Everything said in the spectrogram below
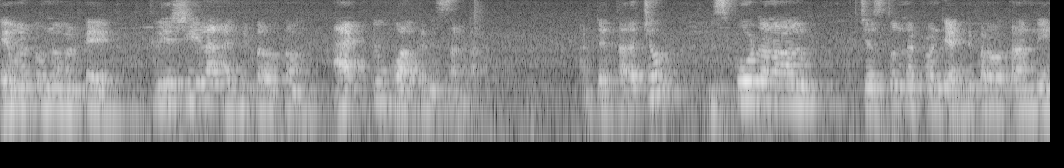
ఏమంటున్నామంటే క్రియశీల అగ్నిపర్వతం యాక్టివ్ వాల్కనిస్ అంటారు అంటే తరచూ విస్ఫోటనాలు చేస్తున్నటువంటి అగ్నిపర్వతాన్ని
